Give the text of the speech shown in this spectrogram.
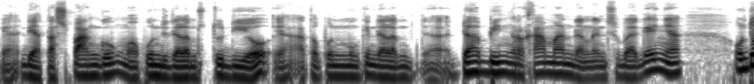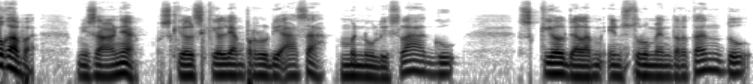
ya di atas panggung maupun di dalam studio ya ataupun mungkin dalam uh, dubbing, rekaman dan lain sebagainya. Untuk apa? Misalnya skill-skill yang perlu diasah, menulis lagu, skill dalam instrumen tertentu,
